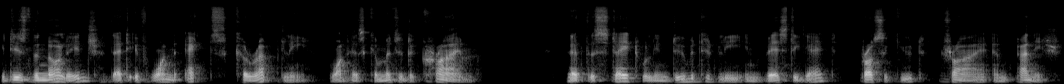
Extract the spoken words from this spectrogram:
It is the knowledge that if one acts corruptly, one has committed a crime, that the state will indubitably investigate, prosecute, try, and punish,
